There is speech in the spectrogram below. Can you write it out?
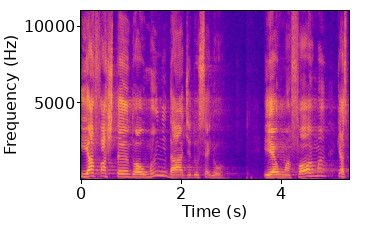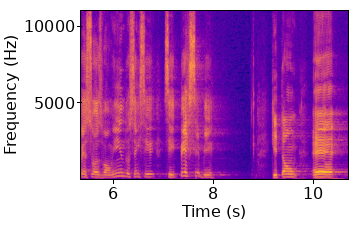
e afastando a humanidade do Senhor. E é uma forma que as pessoas vão indo sem se, se perceber que estão é,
